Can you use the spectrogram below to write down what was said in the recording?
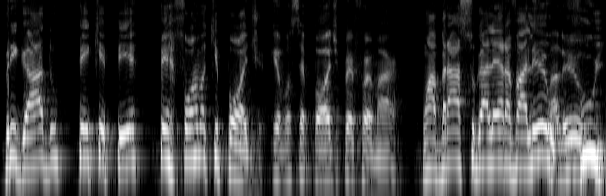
obrigado. PQP, performa que pode. Porque você pode performar. Um abraço, galera. Valeu. Valeu. Fui.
